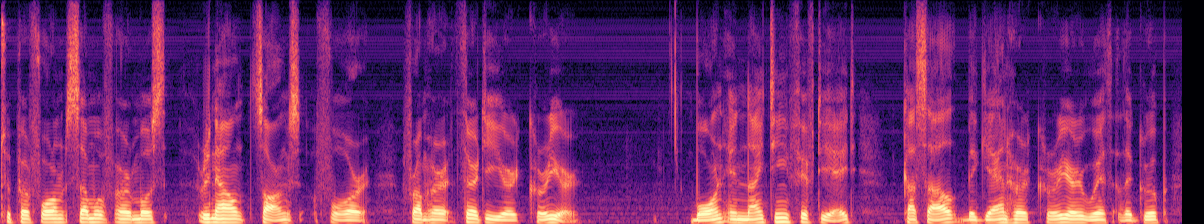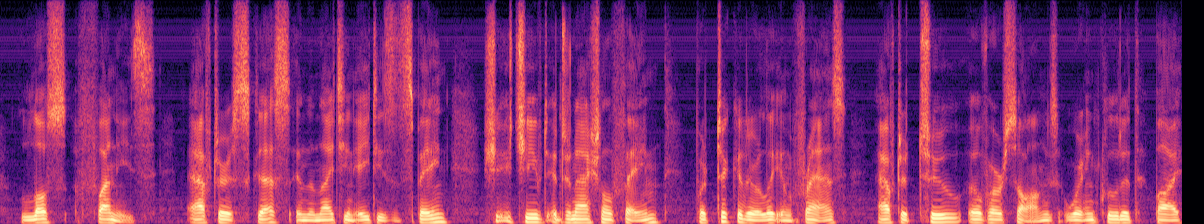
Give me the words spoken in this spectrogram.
to perform some of her most renowned songs for from her 30-year career. Born in 1958, Casal began her career with the group Los Funnies. After success in the 1980s in Spain, she achieved international fame, particularly in France, after two of her songs were included by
